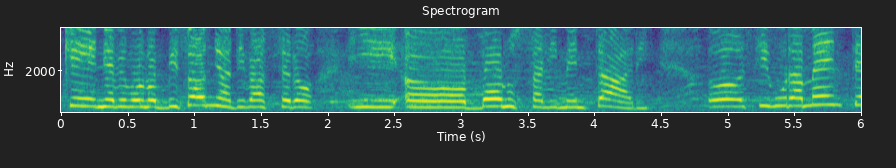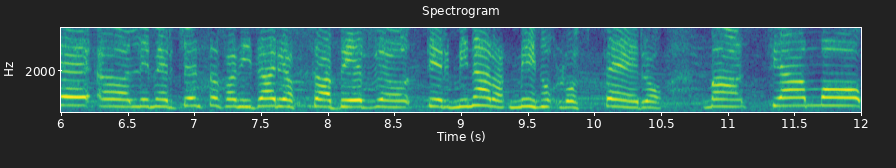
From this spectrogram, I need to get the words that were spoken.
che ne avevano bisogno arrivassero i uh, bonus alimentari. Uh, sicuramente uh, l'emergenza sanitaria sta per terminare, almeno lo spero, ma stiamo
